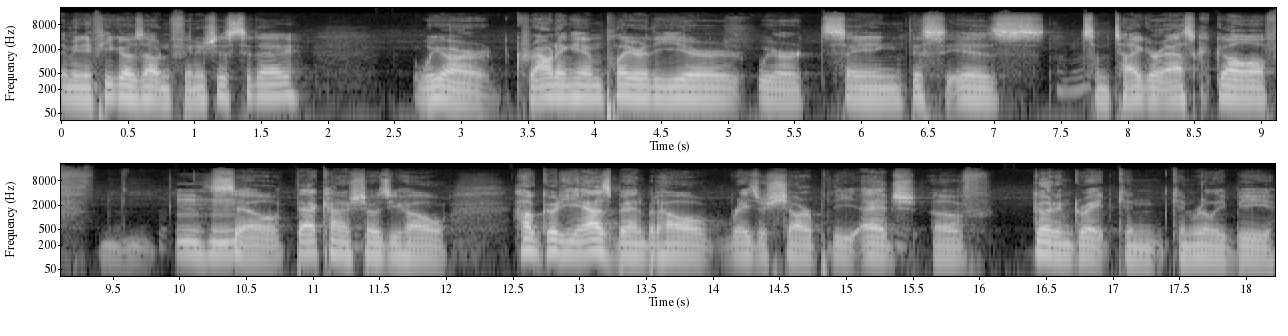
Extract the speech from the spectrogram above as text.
I mean, if he goes out and finishes today, we are crowning him player of the year. We are saying this is some Tiger esque golf. Mm-hmm. So that kind of shows you how how good he has been, but how razor sharp the edge of good and great can can really be.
